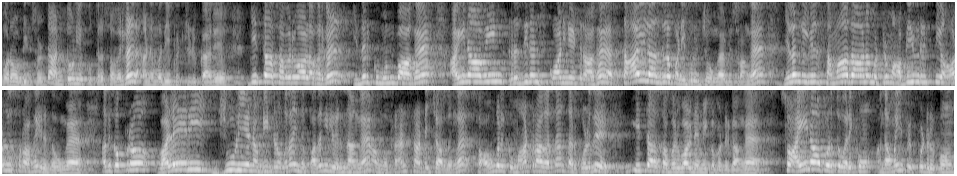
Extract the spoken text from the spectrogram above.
போகிறோம் அப்படின்னு சொல்லிட்டு அந்தோனியோ குத்ரஸ் அவர்கள் அனுமதி பெற்றிருக்காரு. கீதா சபர்வால் அவர்கள் இதற்கு முன்பாக ஐநாவின் ரெசிடென்ஸ் கோஆர்டினேட்டராக தாய்லாந்தில் பணிபுரிஞ்சவங்க அப்படின்னு சொல்லுவாங்க. இலங்கையில் சமாதானம் மற்றும் அபிவிருத்தி ஆலோசராக இருந்தவங்க. அதுக்கப்புறம் வலேரி ஜூலியன் அப்படின்றவங்க தான் இந்த பதவியில் இருந்தாங்க. அவங்க பிரான்ஸ் நாட்டை சார்ந்தவங்க. ஸோ அவங்களுக்கு மாற்றாகத்தான் தற்பொழுது கீதா சபர்வால் நியமிக்கப்பட்டிருக்காங்க. ஸோ ஐநா பொறுத்த வரைக்கும் அந்த அமைப்பு எப்படி இருக்கும்?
